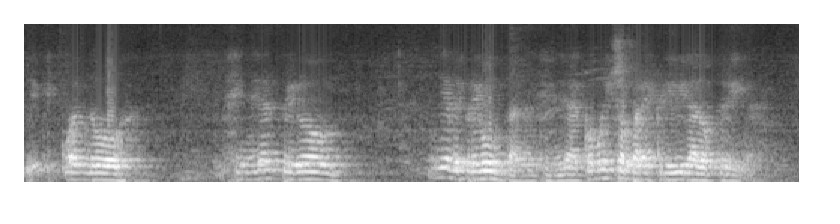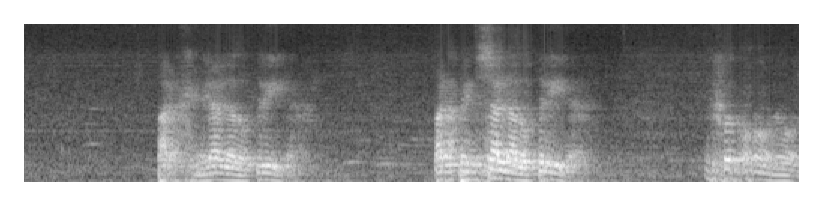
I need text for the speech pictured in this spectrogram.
de que cuando el general Perón un día le preguntan al general, ¿cómo hizo para escribir la doctrina? Para generar la doctrina, para pensar la doctrina. Dijo, no, no,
